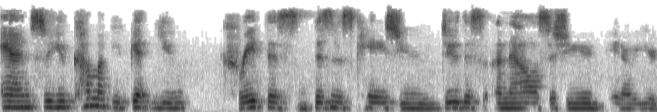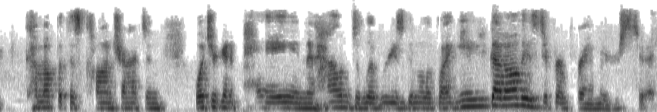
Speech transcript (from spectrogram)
and so you come up, you get you create this business case, you do this analysis, you you know you come up with this contract and what you're going to pay and how delivery is going to look like. You know, you've got all these different parameters to it,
